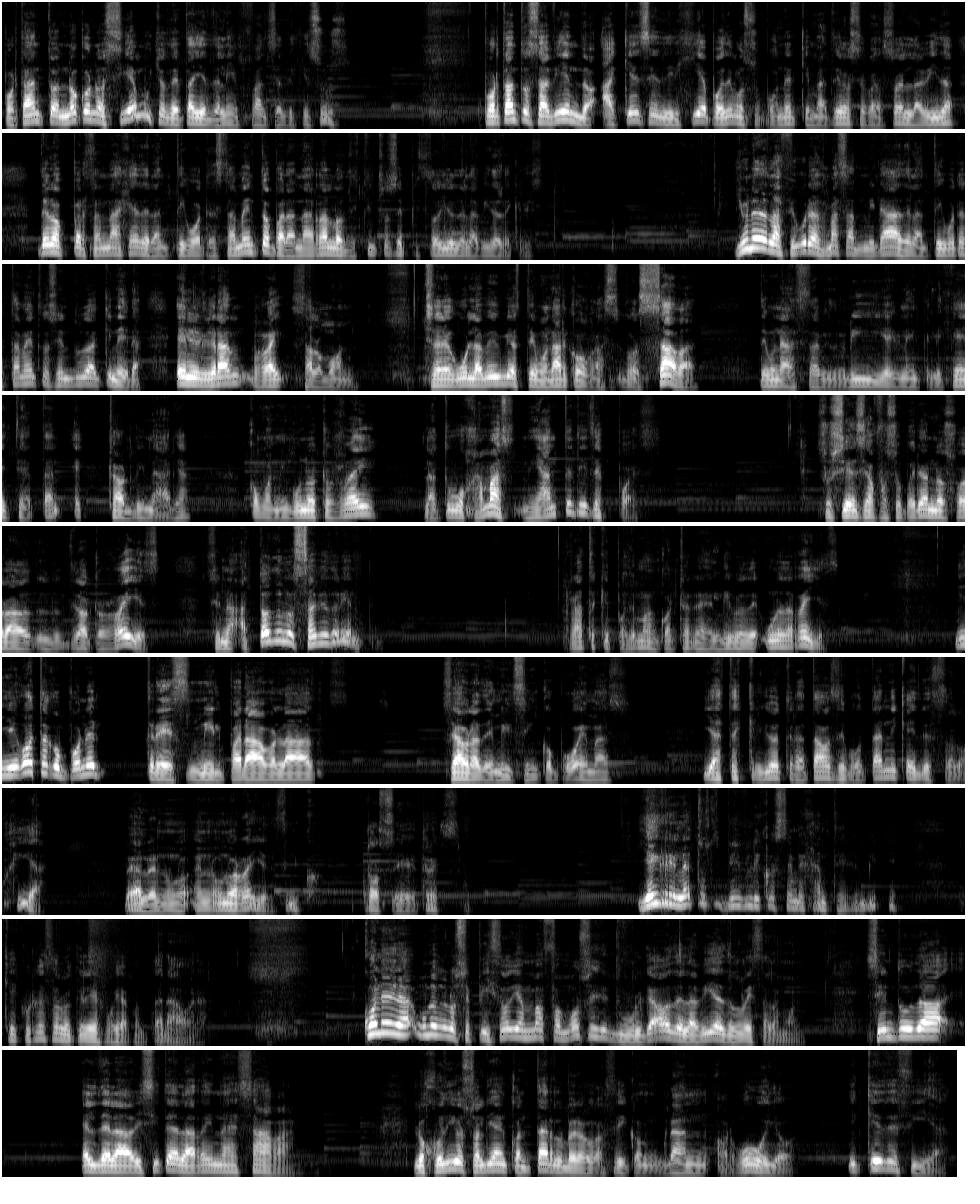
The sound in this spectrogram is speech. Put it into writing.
Por tanto, no conocía muchos detalles de la infancia de Jesús. Por tanto, sabiendo a quién se dirigía, podemos suponer que Mateo se basó en la vida de los personajes del Antiguo Testamento para narrar los distintos episodios de la vida de Cristo. Y una de las figuras más admiradas del Antiguo Testamento, sin duda, ¿quién era? El gran rey Salomón. Según la Biblia, este monarca gozaba de una sabiduría y una inteligencia tan extraordinaria como ningún otro rey la tuvo jamás, ni antes ni después. Su ciencia fue superior no solo a de otros reyes, sino a todos los sabios de Oriente ratos que podemos encontrar en el libro de Uno de Reyes. Y llegó hasta componer 3.000 parábolas, se habla de 1.005 poemas, y hasta escribió tratados de botánica y de zoología. Véanlo en Uno, en uno Reyes 5, 12, 3. Y hay relatos bíblicos semejantes. Mire, qué curioso lo que les voy a contar ahora. ¿Cuál era uno de los episodios más famosos y divulgados de la vida del rey Salomón? Sin duda, el de la visita de la reina de Saba. Los judíos solían contarlo, pero así con gran orgullo. ¿Y qué decía?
